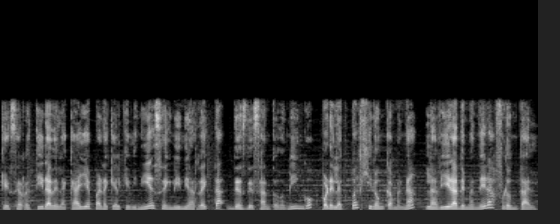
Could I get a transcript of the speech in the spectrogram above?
que se retira de la calle para que el que viniese en línea recta desde Santo Domingo por el actual Girón Camaná la viera de manera frontal.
